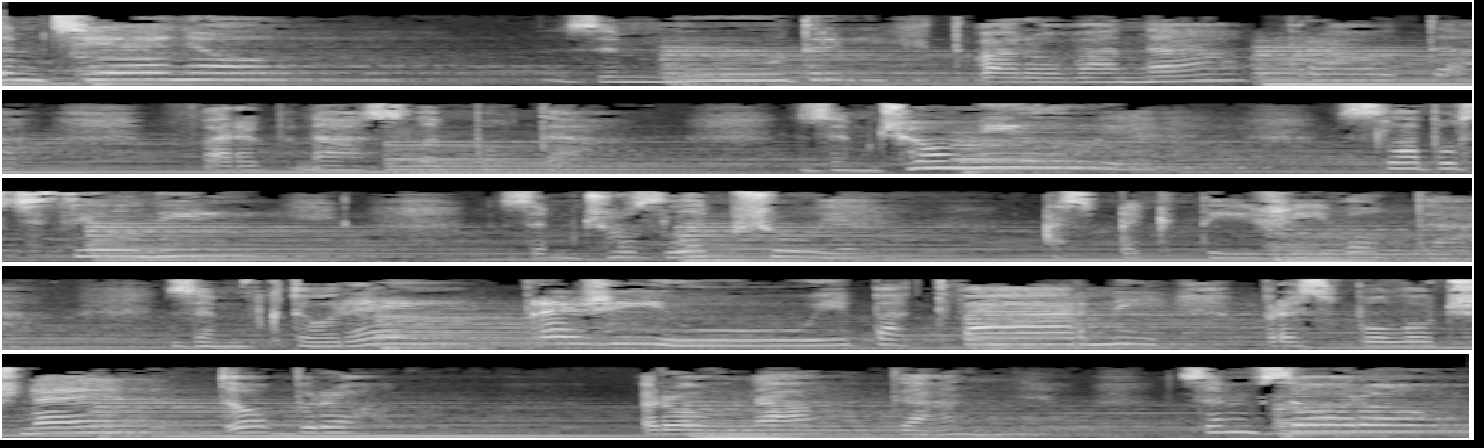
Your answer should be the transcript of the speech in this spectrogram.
Zem tieňov, zem múdrych, tvarovaná pravda, farebná slepota. Zem, čo miluje slabosť silných, zem, čo zlepšuje aspekty života. Zem, v ktorej prežijú iba tvárny pre spoločné dobro rovná daň. Zem vzorov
